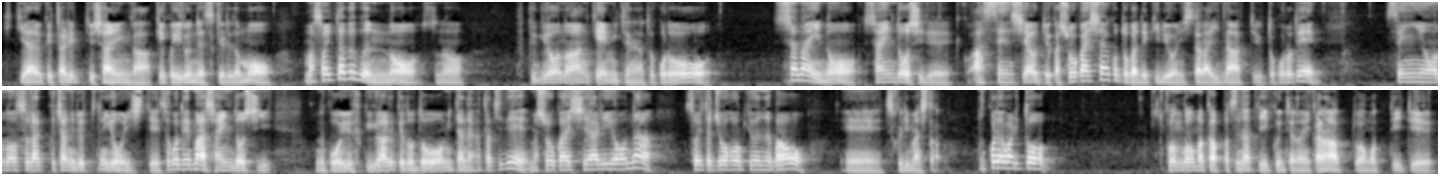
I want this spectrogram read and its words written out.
引き合いを受けたりっていう社員が結構いるんですけれども、まあ、そういった部分のその副業の案件みたいなところを社内の社員同士で斡旋し合うというか紹介し合うことができるようにしたらいいなっていうところで専用のスラックチャンネルっていうのを用意してそこでまあ社員同士こういう副業あるけどどう？みたいな形で、まあ、紹介し合えるようなそういった情報共有の場を、えー、作りました。これは割と今後まあ活発になっていくんじゃないかなとは思っていて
